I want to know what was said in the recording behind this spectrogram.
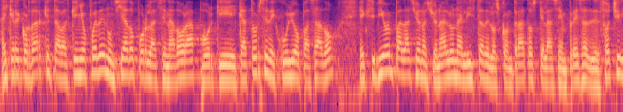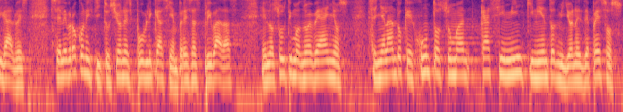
Hay que recordar que el tabasqueño fue denunciado por la senadora porque el 14 de julio pasado exhibió en Palacio Nacional una lista de los contratos que las empresas de Xochitl Galvez celebró con instituciones públicas y empresas privadas en los últimos nueve años, señalando que juntos suman casi 1.500 millones de pesos.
